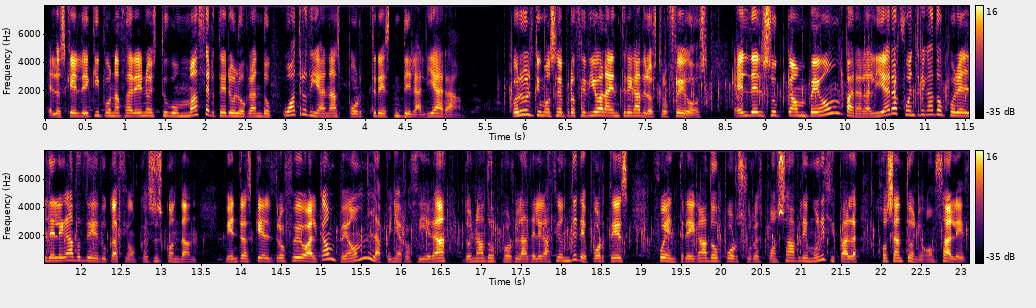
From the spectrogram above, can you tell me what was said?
en los que el equipo nazareno estuvo más certero logrando cuatro dianas por tres de la Liara. Por último, se procedió a la entrega de los trofeos. El del subcampeón para la Liara fue entregado por el delegado de Educación, Jesús Condán, mientras que el trofeo al campeón, la Peña Rociera, donado por la Delegación de Deportes, fue entregado por su responsable municipal, José Antonio González.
